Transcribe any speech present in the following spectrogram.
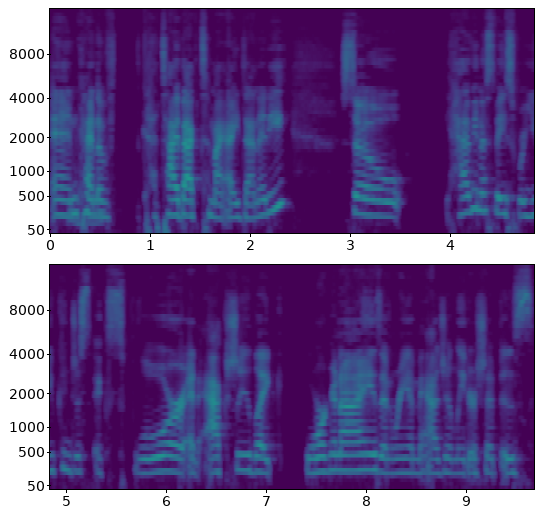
and mm-hmm. kind of tie back to my identity. So having a space where you can just explore and actually like organize and reimagine leadership has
